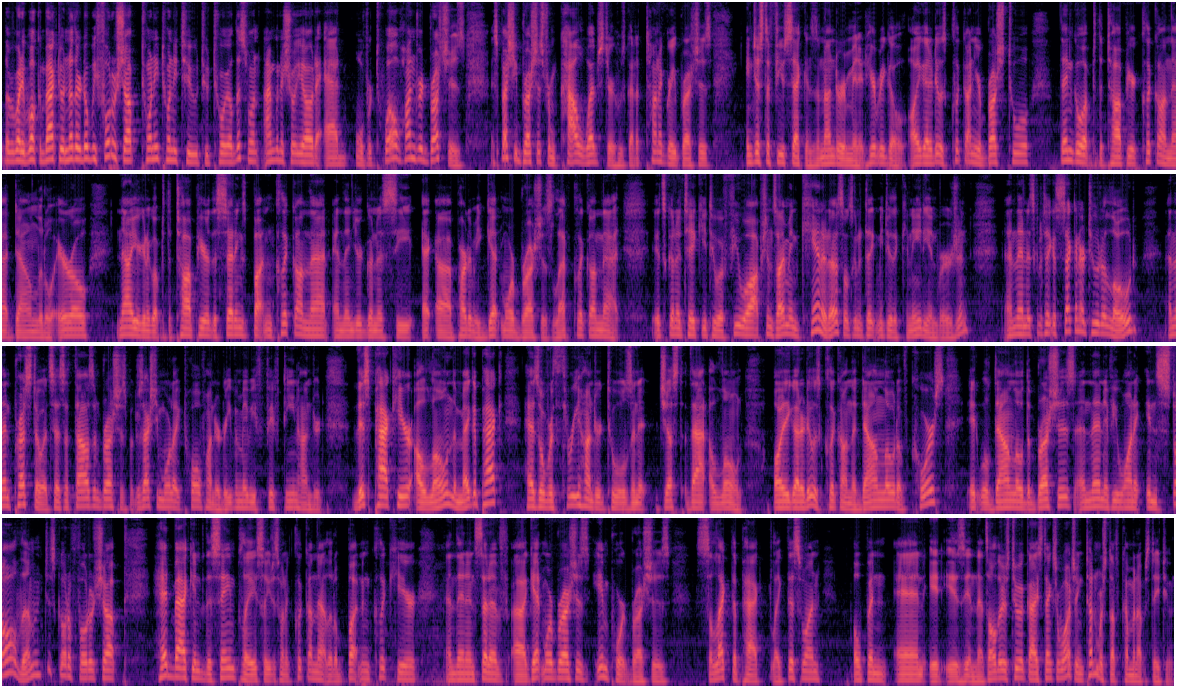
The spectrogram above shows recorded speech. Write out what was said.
Hello everybody, welcome back to another Adobe Photoshop 2022 tutorial. This one, I'm going to show you how to add over 1,200 brushes, especially brushes from Kyle Webster, who's got a ton of great brushes, in just a few seconds, in under a minute. Here we go. All you got to do is click on your brush tool, then go up to the top here, click on that down little arrow. Now you're going to go up to the top here, the settings button, click on that, and then you're going to see, eh, uh, pardon me, get more brushes. Left click on that. It's going to take you to a few options. I'm in Canada, so it's going to take me to the Canadian version and then it's going to take a second or two to load and then presto it says a thousand brushes but there's actually more like 1200 or even maybe 1500 this pack here alone the mega pack has over 300 tools in it just that alone all you got to do is click on the download of course it will download the brushes and then if you want to install them just go to photoshop head back into the same place so you just want to click on that little button click here and then instead of uh, get more brushes import brushes select the pack like this one open, and it is in. That's all there is to it, guys. Thanks for watching. Ton more stuff coming up. Stay tuned.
